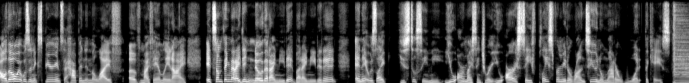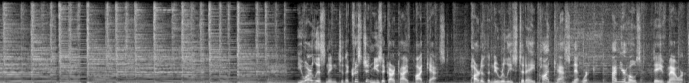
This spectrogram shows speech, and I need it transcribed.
although it was an experience that happened in the life of my family and I, it's something that I didn't know that I needed, but I needed it. And it was like, you still see me. You are my sanctuary. You are a safe place for me to run to no matter what the case. You are listening to the Christian Music Archive podcast, part of the New Release Today podcast network. I'm your host, Dave Maurer.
